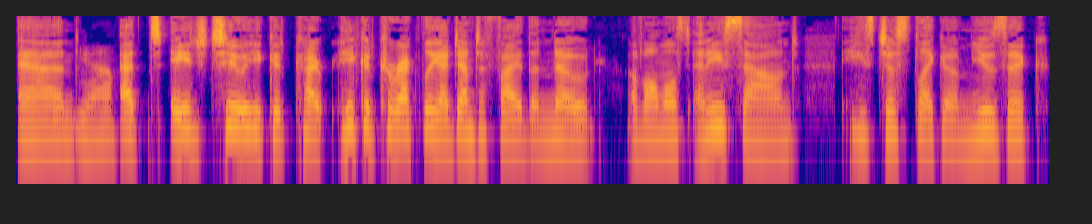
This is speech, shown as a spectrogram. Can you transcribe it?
And yeah. at age two, he could he could correctly identify the note of almost any sound. He's just like a music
